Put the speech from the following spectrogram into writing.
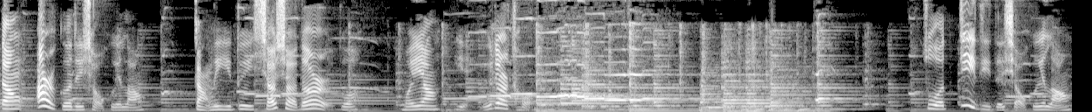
当二哥的小灰狼长了一对小小的耳朵，模样也有点丑；做弟弟的小灰狼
